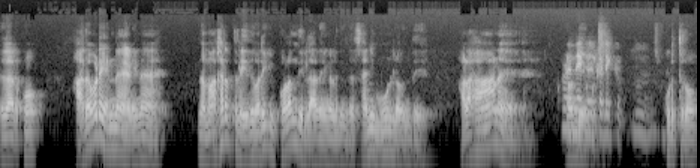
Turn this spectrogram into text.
இதாக இருக்கும். அதை விட என்ன அப்படின்னா இந்த மகரத்தில் இது வரைக்கும் குழந்தை இல்லாதவங்களுக்கு இந்த சனி மூணில் வந்து அழகான ம். கொடுத்துரும்.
